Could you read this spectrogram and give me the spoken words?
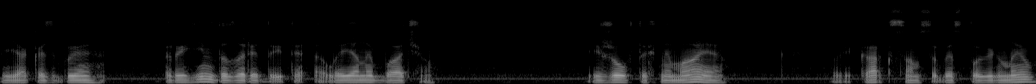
Якось би регін дозарядити, але я не бачу. І жовтих немає. Рікарк сам себе сповільнив.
